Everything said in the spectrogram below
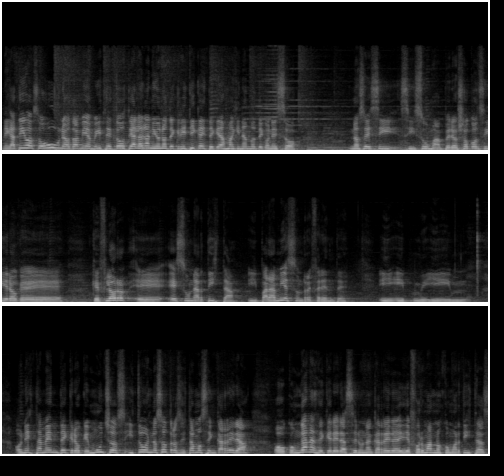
negativas o uno también, ¿viste? Todos te halagan y uno te critica y te quedas maquinándote con eso. No sé si, si suma, pero yo considero que, que Flor eh, es un artista y para mí es un referente. Y, y- y, mm, honestamente creo que muchos y todos nosotros estamos en carrera o con ganas de querer hacer una carrera y de formarnos como artistas.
